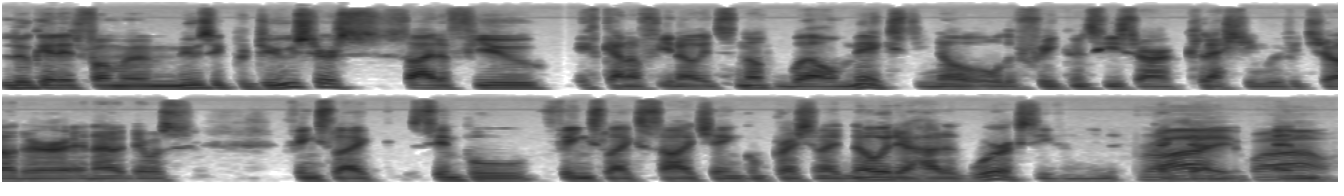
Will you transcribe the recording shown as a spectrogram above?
look at it from a music producer's side of view, it kind of, you know, it's not well mixed. You know, all the frequencies are clashing with each other. And I, there was things like simple things like sidechain compression. I had no idea how it works even. Right. Wow. And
